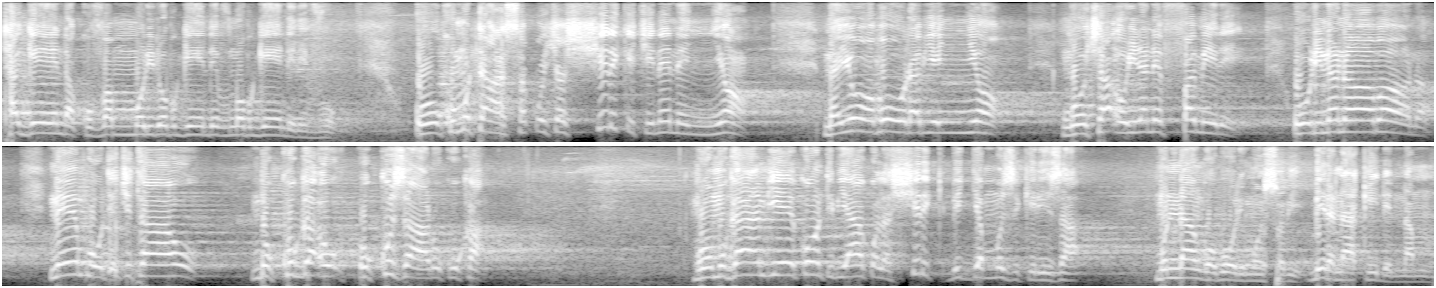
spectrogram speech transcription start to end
tagenda kuva mu muliro bugendevu n'obugenderevu. Okumutaasa ku kya shiriki kinene nnyo naye oba olabye nnyo ngaokya olina ne famire olina n'abaana naye mbw otekitaawo okukuzaalukuka ngaomugambyeko nti byakola shiriki bijja mumuzikiriza munanga oba oli mu nsobi beera nakiida enamu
